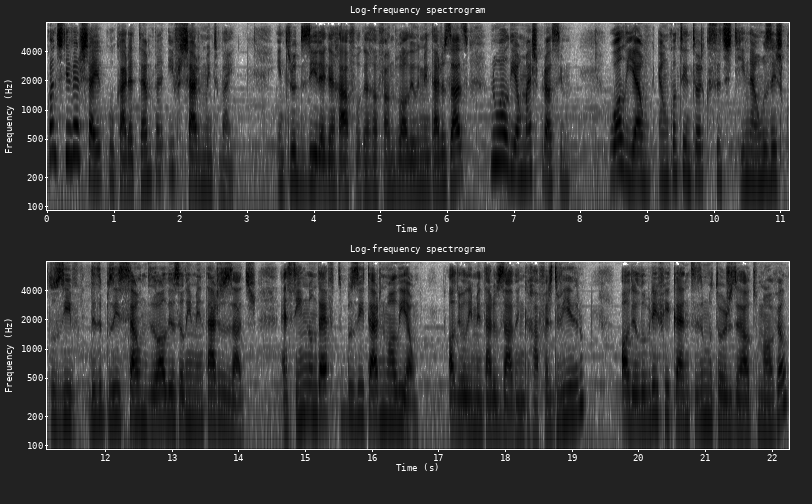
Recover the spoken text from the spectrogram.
Quando estiver cheio, colocar a tampa e fechar muito bem introduzir a garrafa ou garrafão do óleo alimentar usado no oleão mais próximo. O oleão é um contentor que se destina a uso exclusivo de deposição de óleos alimentares usados. Assim, não deve depositar no oleão óleo alimentar usado em garrafas de vidro, óleo lubrificante de motores de automóvel,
